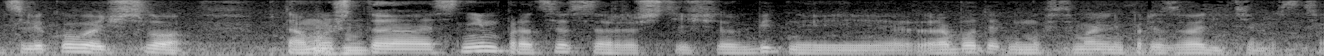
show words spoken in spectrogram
целиковое число, потому Мгм. что с ним процессор 64-битный работает на максимальной производительности.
